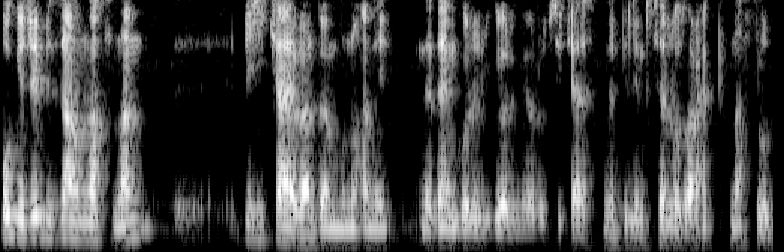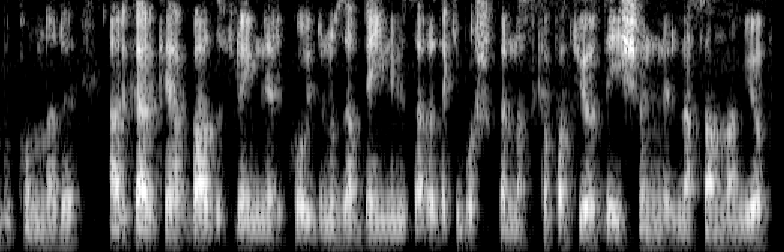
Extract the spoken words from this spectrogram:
o gece bize anlatılan e, bir hikaye var. Ben bunu hani neden goril görmüyoruz hikayesinde bilimsel olarak nasıl bu konuları arka arkaya bazı frame'leri koyduğunuzda beynimiz aradaki boşlukları nasıl kapatıyor, değişimleri nasıl anlamıyor,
